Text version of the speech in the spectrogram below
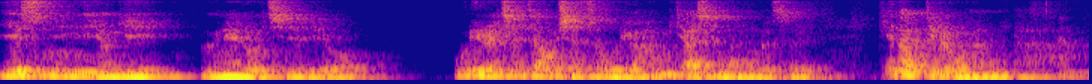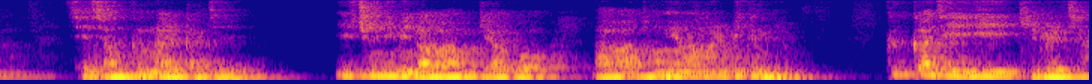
예수님이 여기 은혜로 진리로 우리를 찾아오셔서 우리와 함께 하신다는 것을 깨닫기를 원합니다. 아멘. 세상 끝날까지 이 주님이 나와 함께하고 나와 동행함을 믿으며 끝까지 이 길을 잘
